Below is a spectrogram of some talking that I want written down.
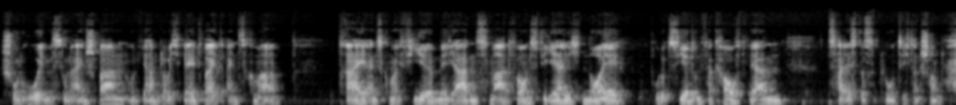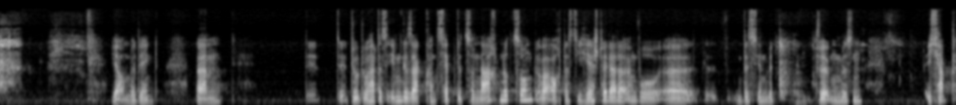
schon hohe Emissionen einsparen. Und wir haben, glaube ich, weltweit 1,3, 1,4 Milliarden Smartphones, die jährlich neu produziert und verkauft werden. Das heißt, das lohnt sich dann schon. Ja, unbedingt. Ähm, du, du hattest eben gesagt, Konzepte zur Nachnutzung, aber auch, dass die Hersteller da irgendwo äh, ein bisschen mitwirken müssen. Ich habe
